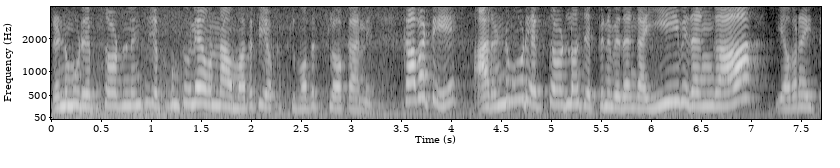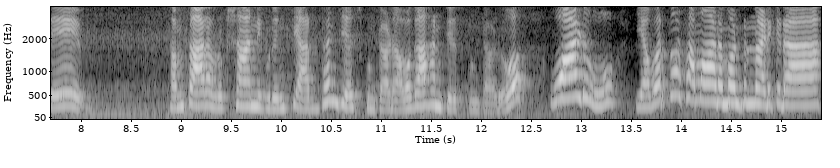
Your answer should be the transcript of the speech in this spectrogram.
రెండు మూడు ఎపిసోడ్ల నుంచి చెప్పుకుంటూనే ఉన్నాం మొదటి యొక్క మొదటి శ్లోకాన్ని. కాబట్టి ఆ రెండు మూడు ఎపిసోడ్లో చెప్పిన విధంగా ఈ విధంగా ఎవరైతే సంసార వృక్షాన్ని గురించి అర్థం చేసుకుంటాడు అవగాహన చేసుకుంటాడో వాడు ఎవరితో సమానం అంటున్నాడు ఇక్కడ?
